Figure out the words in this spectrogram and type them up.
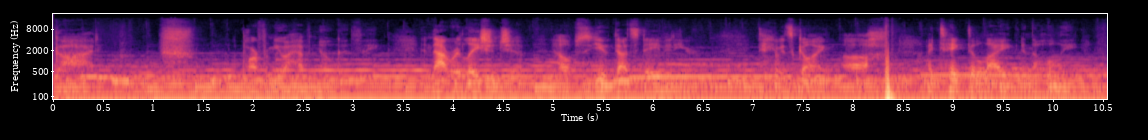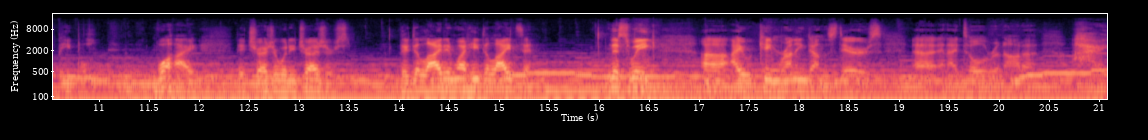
God, apart from you, I have no good thing. And that relationship helps you. That's David here. David's going, ugh, I take delight in the holy people. Why? They treasure what he treasures, they delight in what he delights in. This week, uh, I came running down the stairs uh, and I told Renata, I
